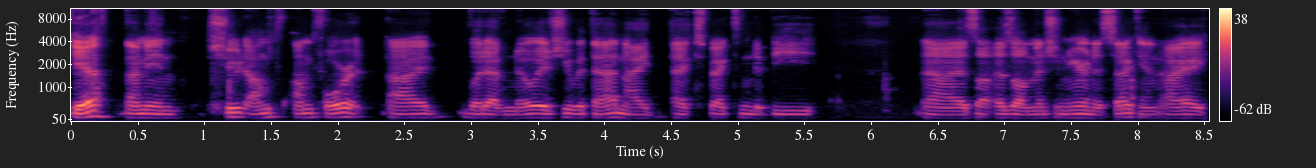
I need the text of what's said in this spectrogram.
Yeah, I mean, shoot, I'm I'm for it. I would have no issue with that, and I, I expect him to be, uh, as as I'll mention here in a second. I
